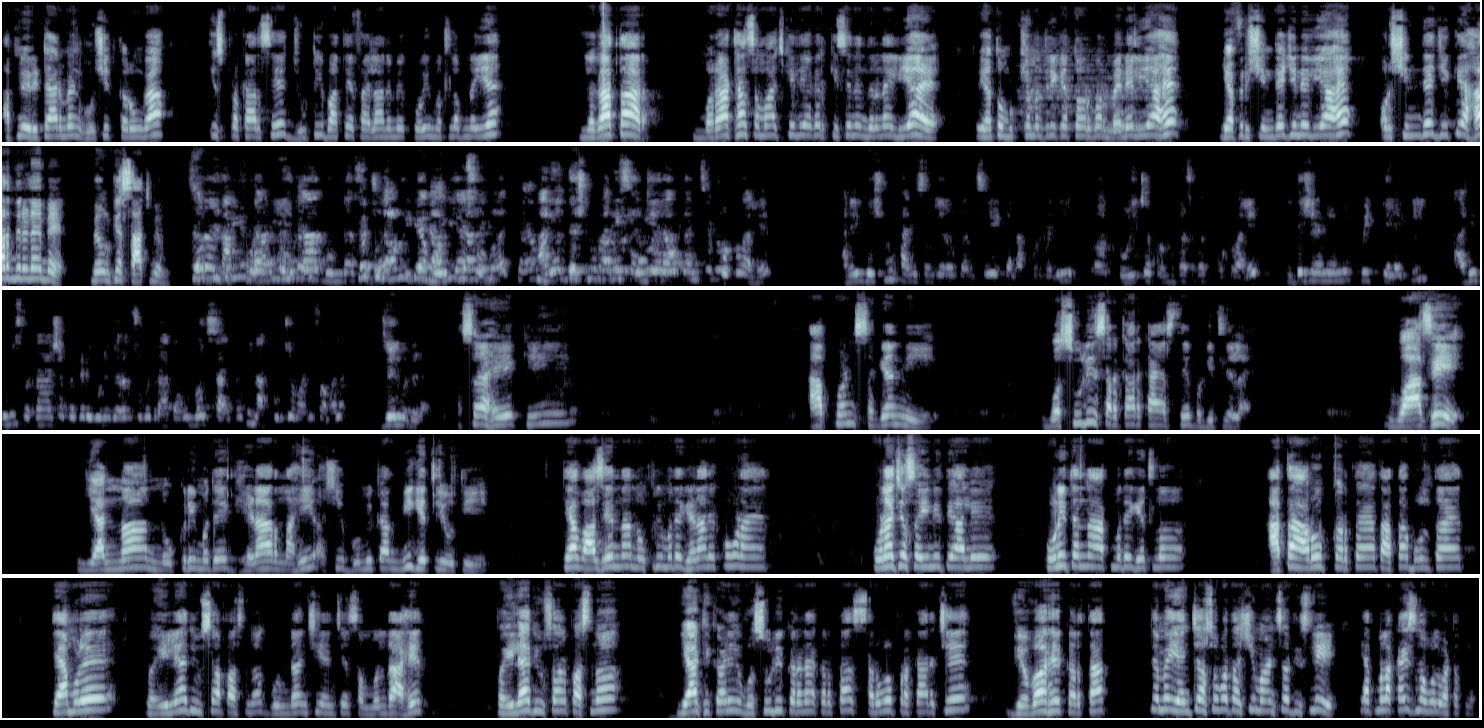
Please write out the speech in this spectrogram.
अपने रिटायरमेंट घोषित करूँगा। इस प्रकार से झूठी बातें फैलाने में कोई मतलब नहीं है। लगातार मराठा समाज के लिए अगर किसी ने निर्णय लिया है तो या तो मुख्यमंत्री के तौर पर मैंने लिया है या फिर शिंदे जी ने लिया है और शिंदे जी के हर निर्णय में मैं उनके साथ में हूँ। फ़ोटो आले. अनिल देशमुख आणि संजय राऊतांचे एका नागपूरमधील टोळीच्या प्रमुखासोबत फ़ोटो आले. नितेश राणे यांनी ट्विट केलं की आधी तुम्ही स्वतः अशा प्रकारे गुन्हेगारांसोबत राहता आणि मग सांगता की नागपूरचे माणूस आम्हाला जेलमध्ये असं आहे की आपण सगळ्यांनी वसुली सरकार काय असते बघितलेलं आहे. वाझे यांना नोकरीमध्ये घेणार नाही अशी भूमिका मी घेतली होती. त्या वाझेंना नोकरीमध्ये घेणारे कोण आहेत? कोणाच्या सैनी ते आले? कोणी त्यांना आतमध्ये घेतलं? आता आरोप करतायत आता बोलतायत. त्यामुळे पहिल्या दिवसापासून गुंडांशी यांचे संबंध आहेत. पहिल्या दिवसापासनं या ठिकाणी वसुली करण्याकरता सर्व प्रकारचे व्यवहार हे करतात. त्यामुळे यांच्यासोबत अशी माणसं दिसली यात मला काहीच नवल वाटत नाही.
